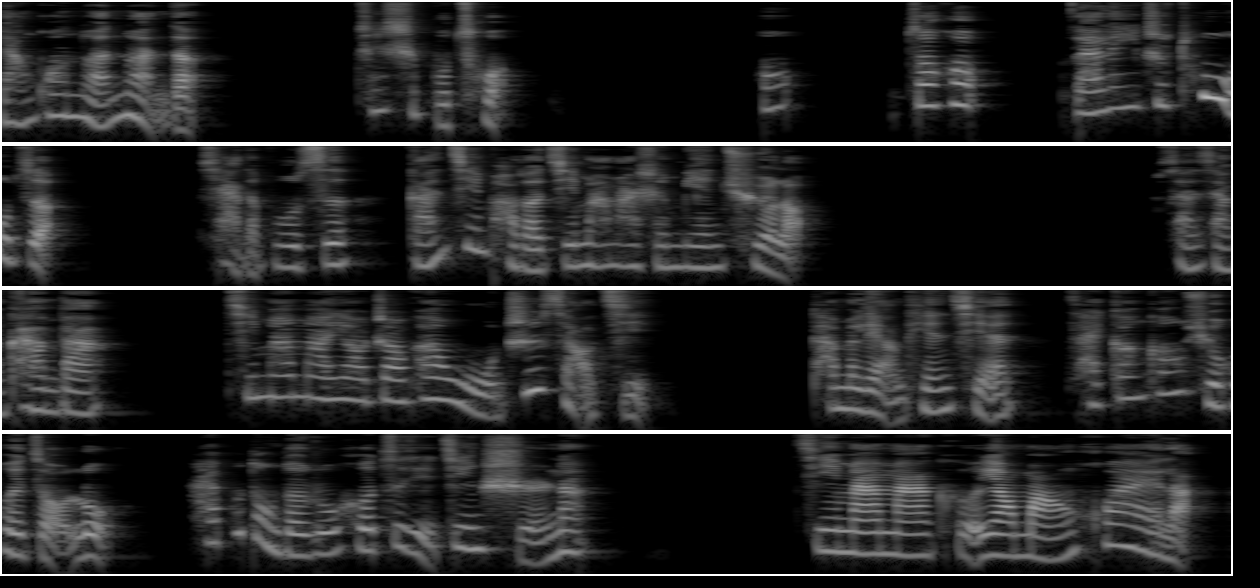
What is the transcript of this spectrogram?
阳光暖暖的，真是不错。哦，糟糕，来了一只兔子，吓得布斯赶紧跑到鸡妈妈身边去了。想想看吧，鸡妈妈要照看五只小鸡，它们两天前才刚刚学会走路。还不懂得如何自己进食呢，鸡妈妈可要忙坏了。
